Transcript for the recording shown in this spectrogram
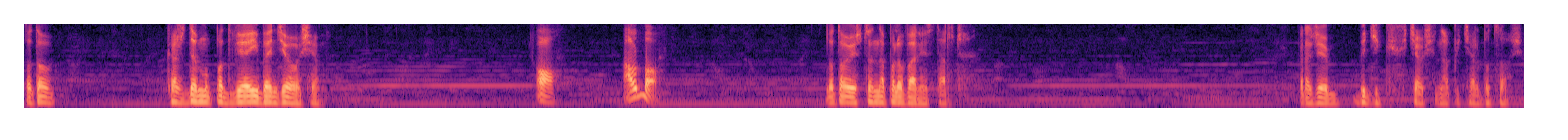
To to każdemu po dwie i będzie osiem. O. Albo. No to jeszcze na polowanie starczy. W razie bydzik chciał się napić albo coś.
